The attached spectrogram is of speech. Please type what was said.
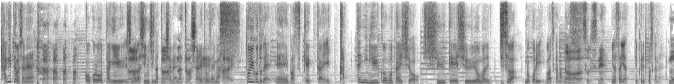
たぎってましたね。心をたぎる島田真二になってましたね。なってましたね。ありがとうございます。はい、ということで、えー、バスケ界、勝手に流行語大賞、集計終了まで、実は残りわずかなんです。ああ、そうですね。皆さんやってくれてますかね？も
